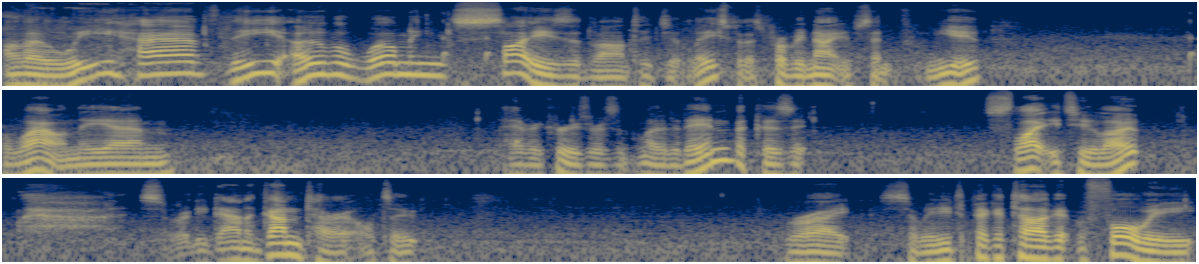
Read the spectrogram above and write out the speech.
Although we have the overwhelming size advantage, at least, but that's probably 90% from you. Oh, wow, and the um, heavy cruiser isn't loaded in because it's slightly too low. It's already down a gun turret or two. Right, so we need to pick a target before we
